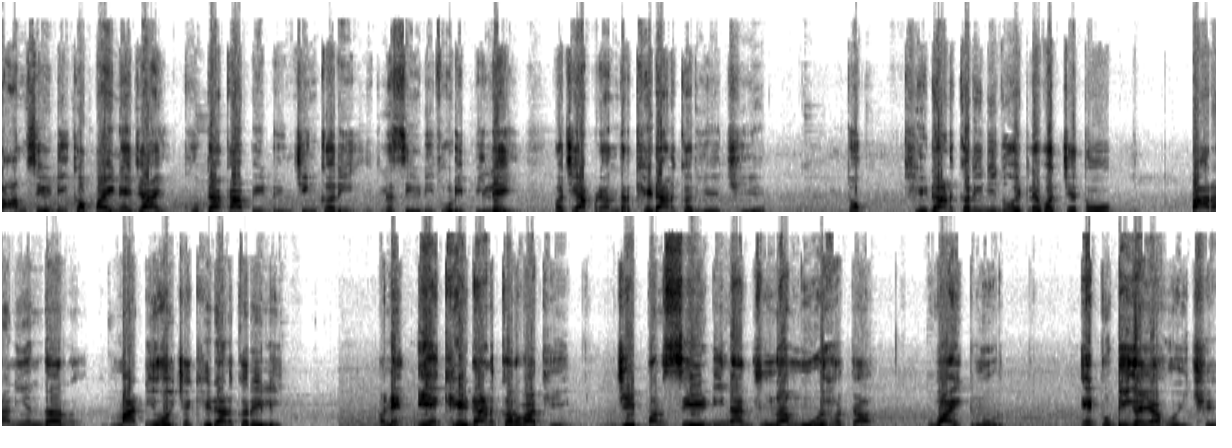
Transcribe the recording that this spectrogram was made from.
લામ શેરડી કપાઈને જાય, ખૂટા કાપી ડ્રિન્ચિંગ કરી, એટલે શેરડી થોડી પીલે પછી આપણે અંદર ખેડાણ કરીએ છીએ. તો ખેડાણ કરી દીધું એટલે વચ્ચે તો પારાની અંદર માટી હોય છે ખેડાણ કરેલી. અને એ ખેડાણ કરવાથી જે પણ શેરડીના જૂના મૂળ હતા, વ્હાઇટ મૂળ એ તૂટી ગયા હોય છે.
